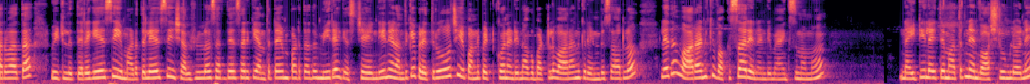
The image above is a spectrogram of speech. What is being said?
తర్వాత వీటిని తిరగేసి మడతలేసి షెల్ఫ్లో సర్దేసరికి ఎంత టైం పడుతుందో మీరే గెస్ట్ చేయండి. నేను అందుకే ప్రతిరోజు ఈ పన్ను పెట్టుకోనండి. నాకు బట్టలు వారానికి రెండు రెండుసార్లు లేదా వారానికి ఒకసారేనండి మ్యాక్సిమము నైటీలు అయితే మాత్రం నేను వాష్రూమ్లోనే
